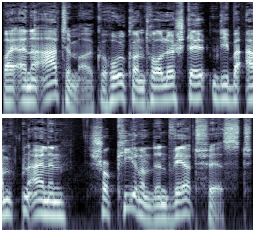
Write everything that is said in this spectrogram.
Bei einer Atemalkoholkontrolle stellten die Beamten einen schockierenden Wert fest.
